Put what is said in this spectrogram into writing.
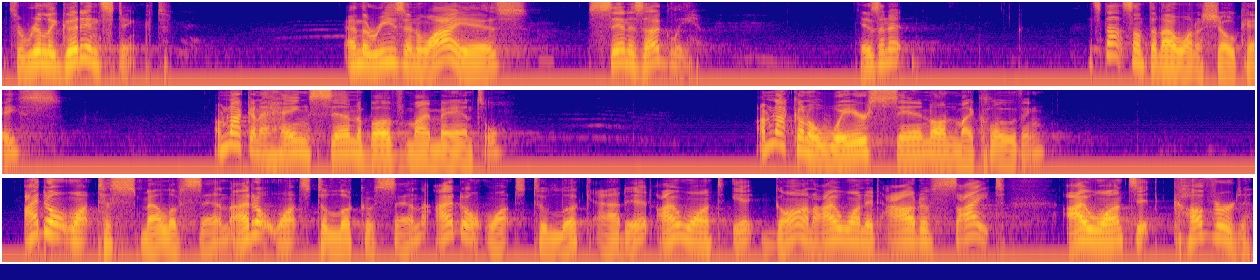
it's a really good instinct. And the reason why is sin is ugly. isn't it? It's not something I want to showcase. I'm not going to hang sin above my mantle. I'm not going to wear sin on my clothing. I don't want to smell of sin. I don't want to look of sin. I don't want to look at it. I want it gone. I want it out of sight. I want it covered.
